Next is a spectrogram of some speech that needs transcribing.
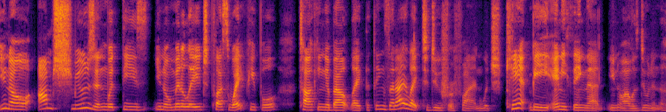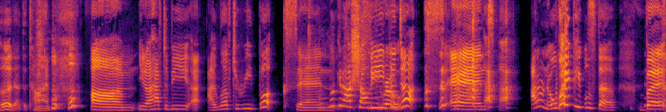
you know, I'm schmoozing with these, you know, middle aged plus white people talking about like the things that I like to do for fun, which can't be anything that, you know, I was doing in the hood at the time. um you know i have to be i, I love to read books and oh, look at our show feed the ducks and i don't know white people stuff but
